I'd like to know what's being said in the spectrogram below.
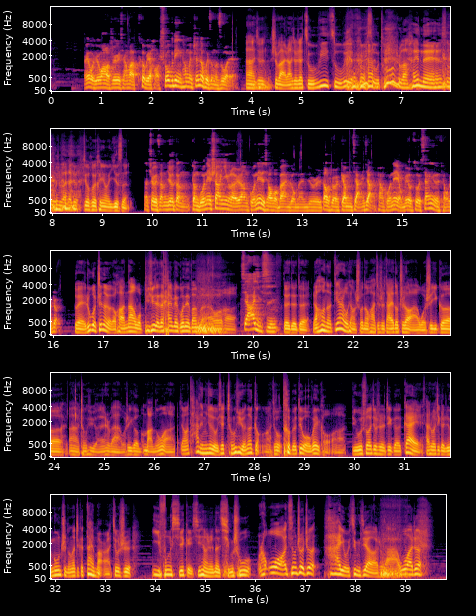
哎，我觉得王老师这个想法特别好，说不定他们真的会这么做耶。啊，就是吧？然后就是组位组位回属兔是吧？还难组是吧？他就就会很有意思。那这个咱们就等等国内上映了，让国内的小伙伴给我们就是到时候给我们讲一讲，看国内有没有做相应的调整。对，如果真的有的话，那我必须得再看一遍国内版本。我靠！加一星，对对对，然后呢，第二个我想说的话就是大家都知道啊，我是一个啊程序员是吧？我是一个码农啊，然后它里面就有一些程序员的梗啊，就特别对我胃口啊。比如说就是这个盖，他说这个人工智能的这个代码啊，就是一封写给心上人的情书。我说哇，听这这太有境界了是吧？哇，这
